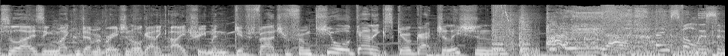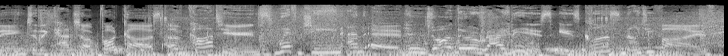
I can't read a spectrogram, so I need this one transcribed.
revitalizing microdermabrasion organic eye treatment gift voucher from Q Organics. Congratulations. Thanks for listening to the Catch Up podcast of Cartunes with Jean and Ed. Enjoy the ride. This is Class 95.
